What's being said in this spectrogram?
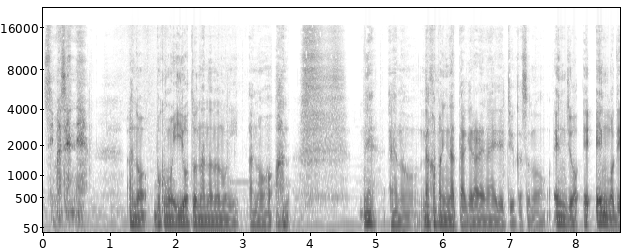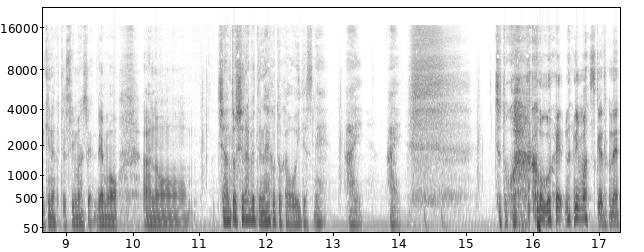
すいませんね。あの僕もいい大人なのにあのあのね、あの、仲間になってあげられないでっていうか、その、援助、援護できなくてすいません。でも、あの、ちゃんと調べてないことが多いですね。はい。はい。ちょっと 小声になりますけどね。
